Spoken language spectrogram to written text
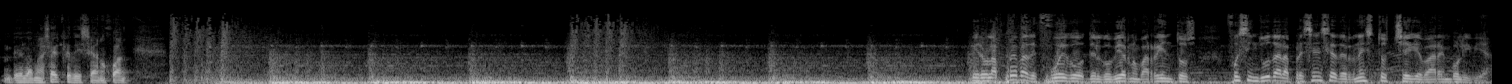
de la masacre de San Juan. Pero la prueba de fuego del gobierno Barrientos fue sin duda la presencia de Ernesto Che Guevara en Bolivia.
